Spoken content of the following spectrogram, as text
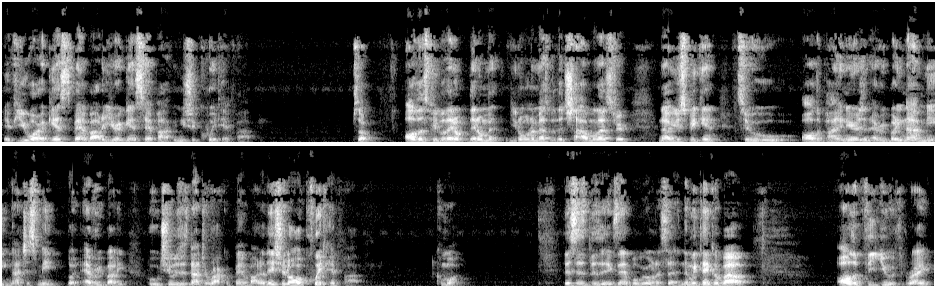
if you are against Bambaataa, you're against hip hop, and you should quit hip hop. So all those people, they don't, they don't you don't want to mess with a child molester. Now you're speaking to all the pioneers and everybody, not me, not just me, but everybody who chooses not to rock with Bambaataa. They should all quit hip hop. Come on. This is the example we want to set, and then we think about all of the youth, right,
